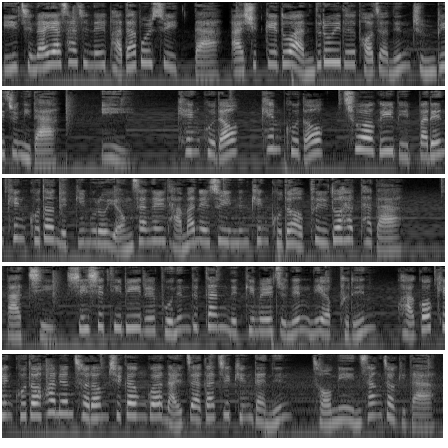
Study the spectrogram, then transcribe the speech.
이 지나야 사진을 받아볼 수 있다. 아쉽게도 안드로이드 버전은 준비 중이다. 2. 캠코더, 캠코더, 추억의 빛바랜 캠코더 느낌으로 영상을 담아낼 수 있는 캠코더 어플도 핫하다. 마치 CCTV를 보는 듯한 느낌을 주는 이 어플은 과거 캠코더 화면처럼 시간과 날짜가 찍힌다는 점이 인상적이다.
